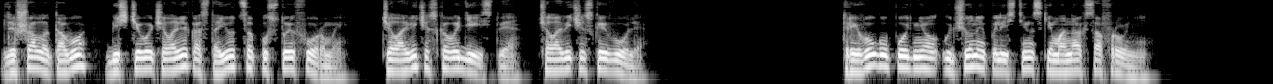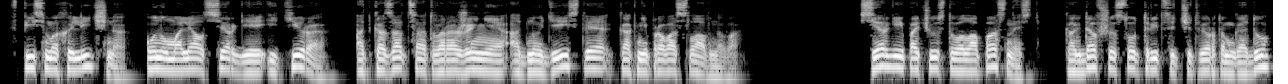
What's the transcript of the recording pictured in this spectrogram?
лишало того, без чего человек остается пустой формой, человеческого действия, человеческой воли. Тревогу поднял ученый палестинский монах Сафроний. В письмах и лично он умолял Сергия и Кира отказаться от выражения «одно действие» как неправославного. Сергий почувствовал опасность, когда в 634 году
